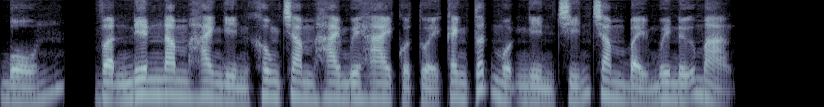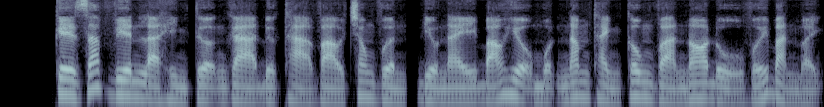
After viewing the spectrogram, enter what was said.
4. Vận niên năm 2022 của tuổi canh tuất 1970 nữ mạng. Kê giáp viên là hình tượng gà được thả vào trong vườn, điều này báo hiệu một năm thành công và no đủ với bản mệnh.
